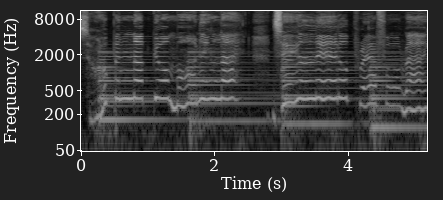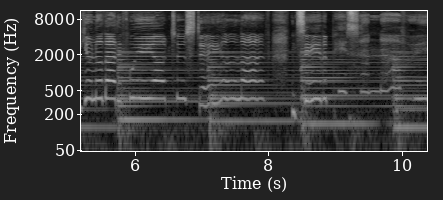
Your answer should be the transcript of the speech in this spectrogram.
So open up your morning light and say a little prayer for I. You know that if we are to stay alive, and see the peace in every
